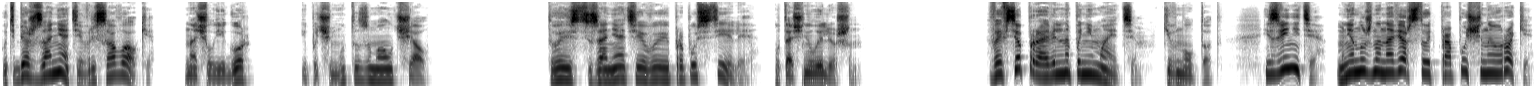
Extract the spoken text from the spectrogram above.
у тебя же занятие в рисовалке», — начал Егор и почему-то замолчал. «То есть занятие вы пропустили?» — уточнил Илюшин. «Вы все правильно понимаете», — кивнул тот. «Извините, мне нужно наверстывать пропущенные уроки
